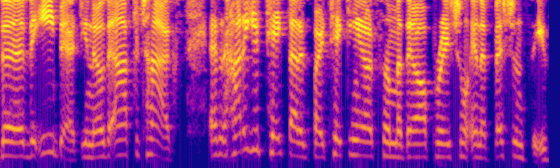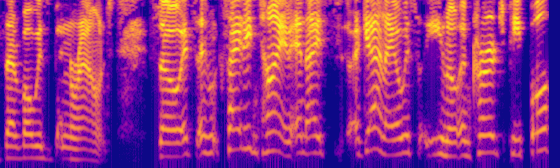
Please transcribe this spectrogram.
the, the EBIT, you know, the after tax. And how do you take that is by taking out some of the operational inefficiencies that have always been around. So it's an exciting time. And I, again, I always, you know, encourage people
